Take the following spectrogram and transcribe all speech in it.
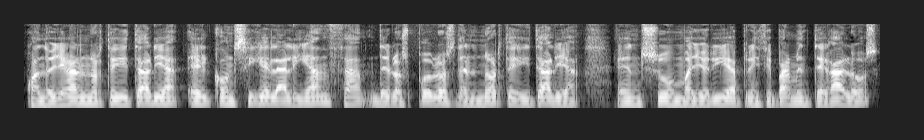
Cuando llega al norte de Italia, él consigue la alianza de los pueblos del norte de Italia, en su mayoría principalmente galos,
